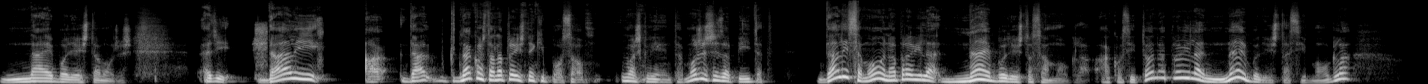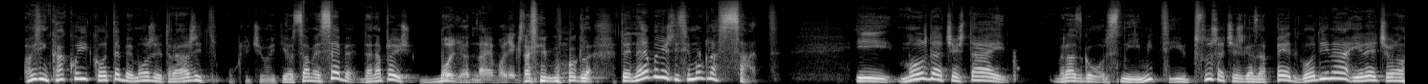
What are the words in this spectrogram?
najbolje što možeš. Znači, da li, a, da, nakon što napraviš neki posao, imaš klijenta, možeš se zapitati, da li sam ovo napravila najbolje što sam mogla? Ako si to napravila najbolje što si mogla, a mislim, kako i kod tebe može tražiti, uključivo i ti od same sebe, da napraviš bolje od najboljeg što si mogla. To je najbolje što si mogla sad. I možda ćeš taj razgovor snimiti i slušat ćeš ga za pet godina i reći ono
